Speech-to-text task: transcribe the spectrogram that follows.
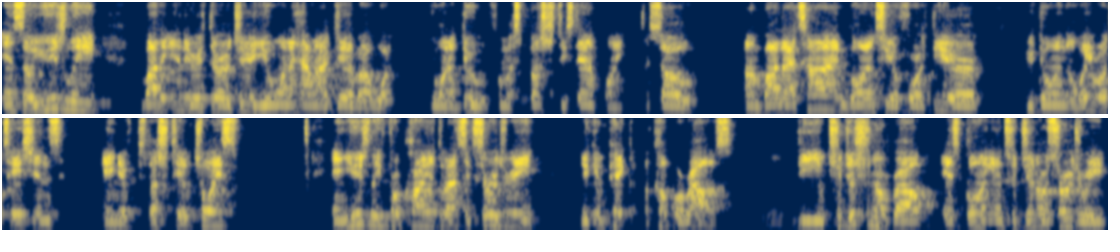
And so usually by the end of your third year, you want to have an idea about what you want to do from a specialty standpoint. And so um, by that time, going into your fourth year, you're doing away rotations in your specialty of choice. And usually for cardiothoracic surgery, you can pick a couple routes. The traditional route is going into general surgery,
